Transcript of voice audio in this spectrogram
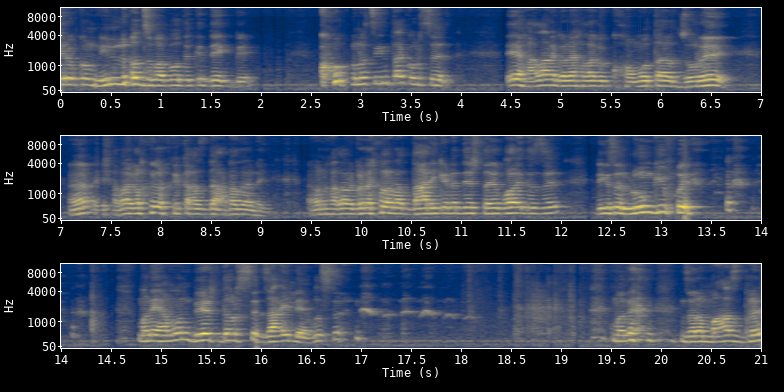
এরকম নির্লজ্জ ভাবে ওদেরকে দেখবে? কখনো চিন্তা করছেন এ হালার ঘরে হালার ক্ষমতার জোরে হ্যাঁ? এই হালার ঘরে কাজ দিয়ে আটা নাই। এখন হালার ঘরে হালারা দাড়ি কেটে দেশ থেকে পড়াইতেছে ঠিক আছে, লুঙ্গি পরে। মানে এমন বেশ ধরছে যাইলে, বুঝছেন? মানে যারা মাছ ধরে,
